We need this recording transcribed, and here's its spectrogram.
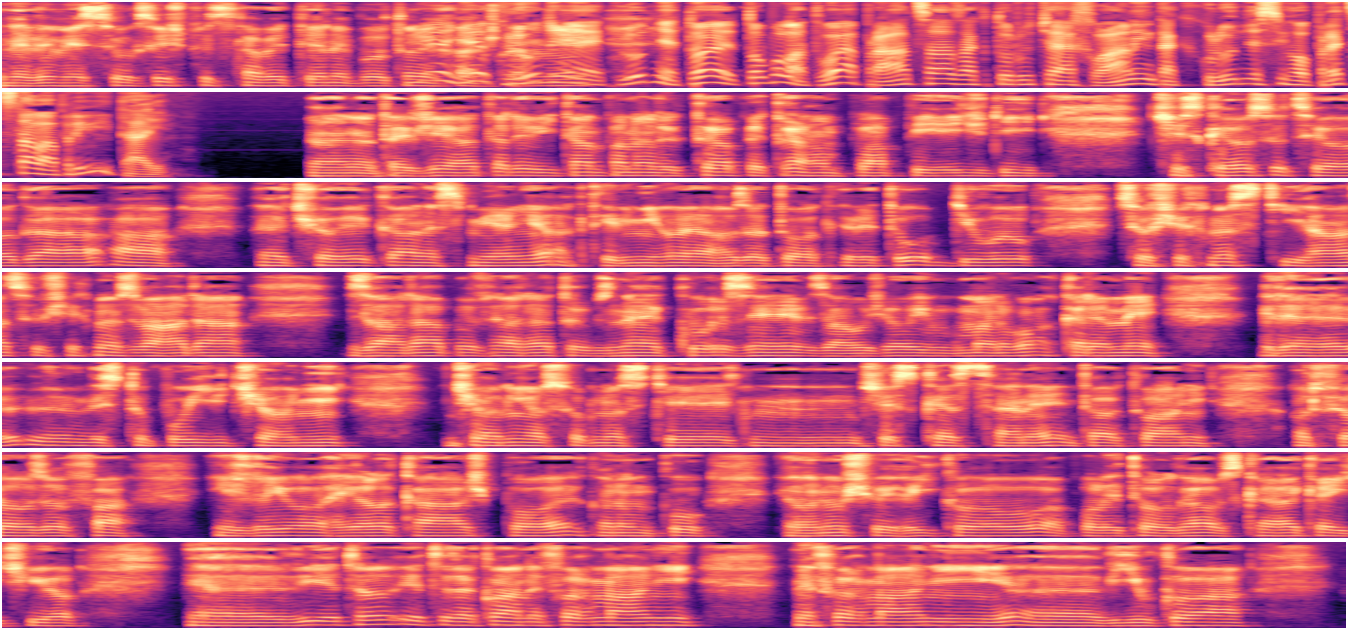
Nevím, jestli ho chceš představit ty, nebo to necháš nie, nie, kľudne, kľudne, to, je, to bola tvoja práca, za kterou tě chválím, tak kľudne si ho představ a privítaj. Ano, takže já tady vítám pana doktora Petra Hampla, PhD českého sociologa a e, člověka nesmírně aktivního. Já ho za tu aktivitu obdivuju, co všechno stíhá, co všechno zvládá. Zvládá pořádat různé kurzy, založil Jungmanovou akademii, kde e, vystupují čelní čelní osobnosti mm, české scény intelektuální od filozofa Jiřího Hejlka až po ekonomku Jonu Švihlíkovou a politologa Oskara Krejčího. Je to, je to taková neformální, neformální eh, výuková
